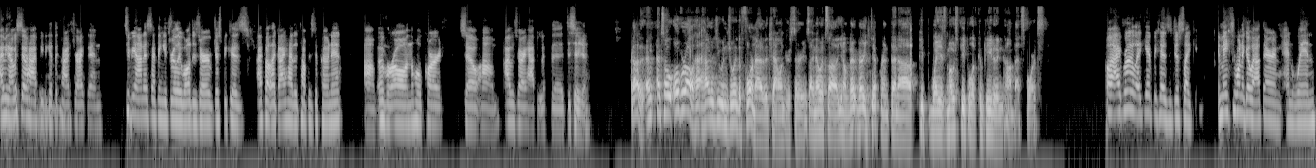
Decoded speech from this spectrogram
I mean, I was so happy to get the contract, and to be honest, I think it's really well deserved just because I felt like I had the toughest opponent um, overall on the whole card. So um, I was very happy with the decision. Got it. And and so overall, how, how, did you enjoy the format of the Challenger Series? I know it's uh you know very very different than uh pe- ways most people have competed in combat sports. Well, I really like it because it just like it makes you want to go out there and and win.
